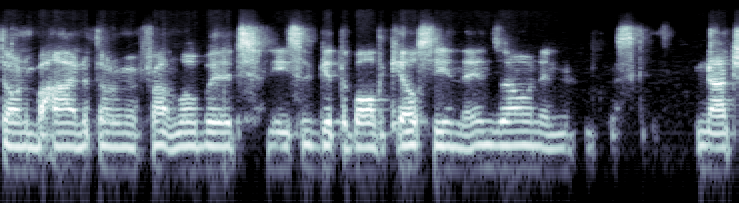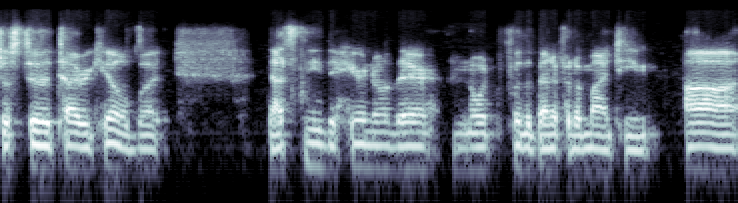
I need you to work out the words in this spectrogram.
throwing him behind or throwing him in front a little bit. He needs to get the ball to Kelce in the end zone, and not just to Tyreek Hill, but that's neither here nor there, nor for the benefit of my team. Uh,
